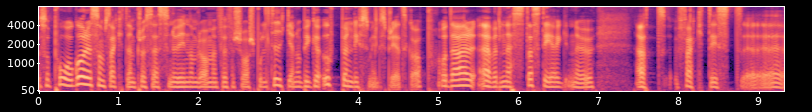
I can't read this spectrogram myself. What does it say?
så, pågår det som sagt en process nu inom ramen för försvarspolitiken att bygga upp en livsmedelsberedskap. Och där är väl nästa steg nu att faktiskt eh,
